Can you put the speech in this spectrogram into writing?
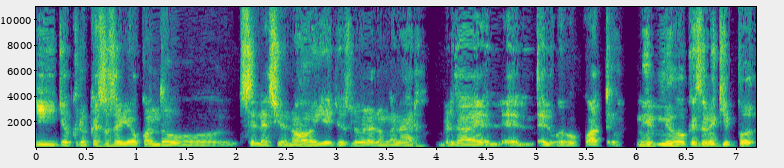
Y yo creo que eso se vio cuando se lesionó y ellos lograron ganar, ¿verdad? El, el, el juego 4. Milwaukee es un equipo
